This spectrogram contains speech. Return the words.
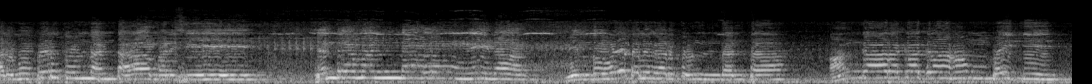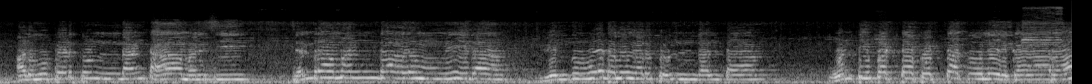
అడుగు పెడుతుందంట మనిషి. చంద్రమండలం మీద విందు హోటలు కడుతుందంట అంగారక గ్రహం పైకి అడుగు పెడుతుండంట మనిషి. చంద్రమండలం మీద విందు ఓడలు కడుతుందంట ఒంటి పట్ట పొట్టకు లేకారా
